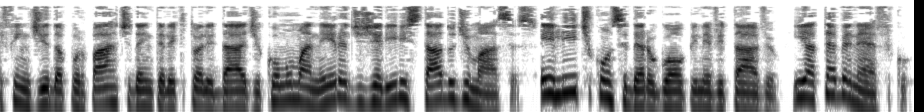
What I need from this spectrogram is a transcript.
defendida por parte da intelectualidade como maneira de gerir estado de massas. Elite considera o golpe inevitável e até benéfico.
